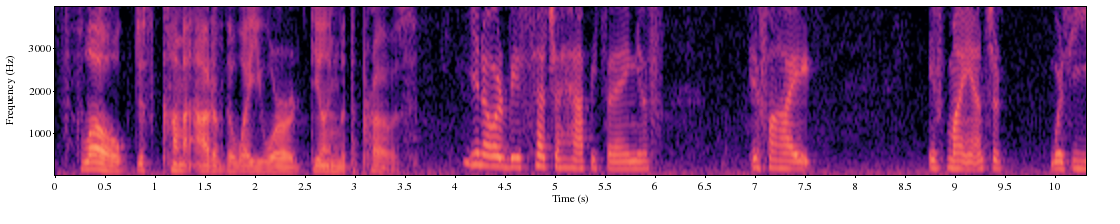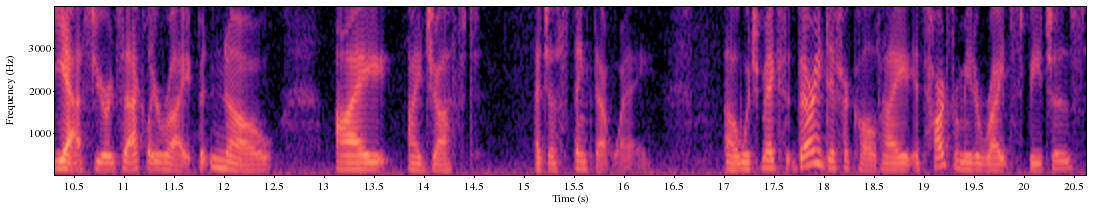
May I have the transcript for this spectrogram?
flow just come out of the way you were dealing with the prose? You know, it'd be such a happy thing if if I if my answer was yes, you're exactly right, but no, I I just I just think that way uh, which makes it very difficult. I, it's hard for me to write speeches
